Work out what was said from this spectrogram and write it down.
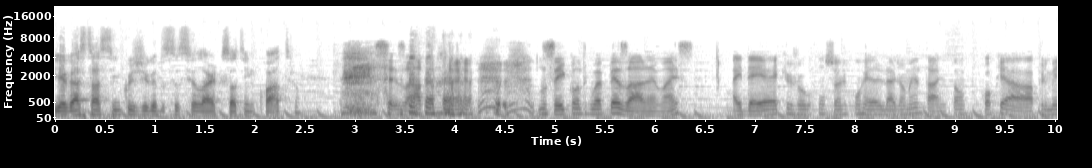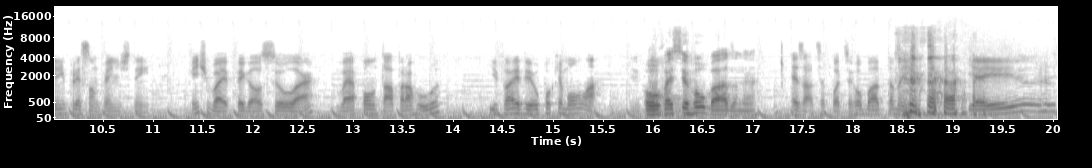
Ia gastar 5 GB do seu celular que só tem 4. Exato. Não sei quanto que vai pesar, né? Mas a ideia é que o jogo funcione com realidade aumentada. Então, qual que é a a primeira impressão que a gente tem? A gente vai pegar o celular, vai apontar pra rua e vai ver o Pokémon lá. Ou Então- vai ser roubado, né? Exato, você pode ser roubado também. e aí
